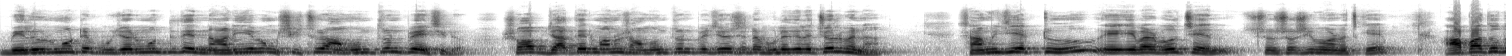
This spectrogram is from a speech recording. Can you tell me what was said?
বেলুর মঠে পুজোর মধ্যে দিয়ে নারী এবং শিশুরা আমন্ত্রণ পেয়েছিল। সব জাতের মানুষ আমন্ত্রণ পেয়েছিল, সেটা ভুলে গেলে চলবে না। স্বামীজি একটু এবার বলছেন শশী মহারাজকে, আপাতত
